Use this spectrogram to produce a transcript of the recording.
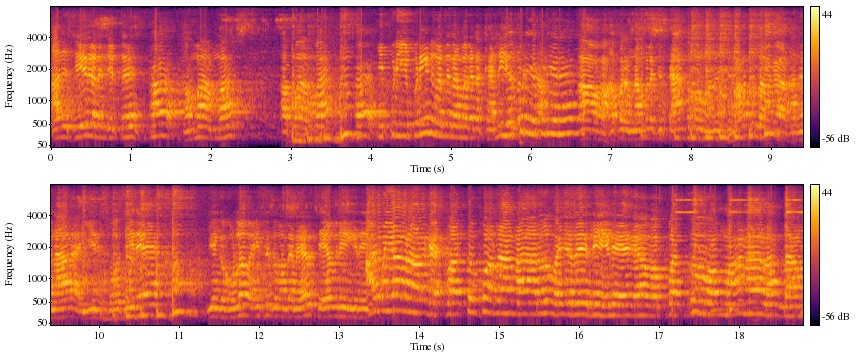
அது சீரழிஞ்சிட்டு அம்மா அம்மா அப்பா அப்பா. இப்படி இப்படின்னு வந்து நம்ம கிட்ட கண்ணீர் எப்படி ஆமா. அப்புறம் நம்மளுக்கு தாக்கமா மனசு. மனசு. அதனால ஐயர் சோசிரே எங்க உள்ள வயசுக்கு வந்த நேரம் தேவலைங்கிறீங்க அருமையான நாளுங்க. பத்து பதினாறு வயது நீரேக பக்குவமான மாறையா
